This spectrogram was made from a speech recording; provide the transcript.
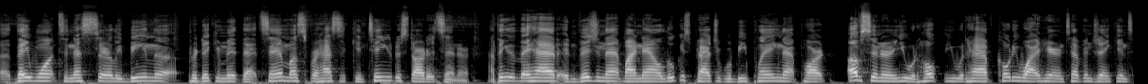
uh, they want to necessarily be in the predicament that Sam Mustipher has to continue to start at center. I think that they had envisioned that by now Lucas Patrick would be playing that part of center, and you would hope you would have Cody Whitehair and Teven Jenkins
